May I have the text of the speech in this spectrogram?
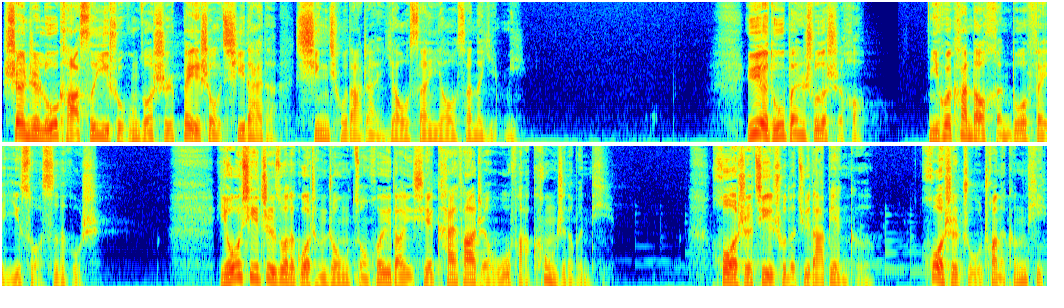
甚至卢卡斯艺术工作室备受期待的《星球大战幺三幺三》的隐秘。阅读本书的时候。你会看到很多匪夷所思的故事。游戏制作的过程中，总会遇到一些开发者无法控制的问题，或是技术的巨大变革，或是主创的更替，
